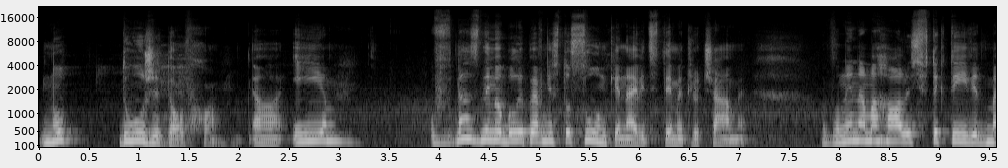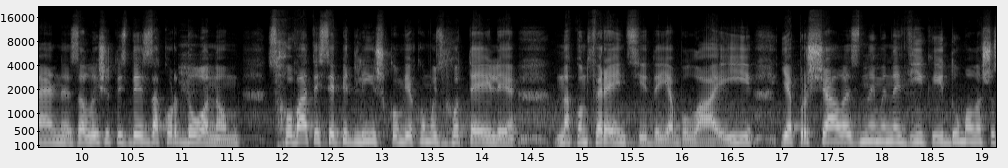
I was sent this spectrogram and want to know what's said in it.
Ну, дуже довго. І в нас з ними були певні стосунки навіть з тими ключами. Вони намагались втекти від мене, залишитись десь за кордоном, сховатися під ліжком в якомусь готелі на конференції, де я була. І я прощалась з ними навіки і думала, що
